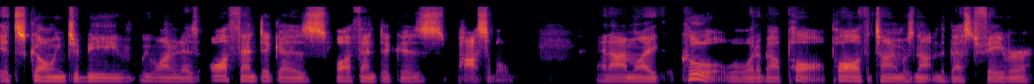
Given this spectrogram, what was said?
it's going to be, we want it as authentic as authentic as possible. And I'm like, cool. Well, what about Paul? Paul at the time was not in the best favor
